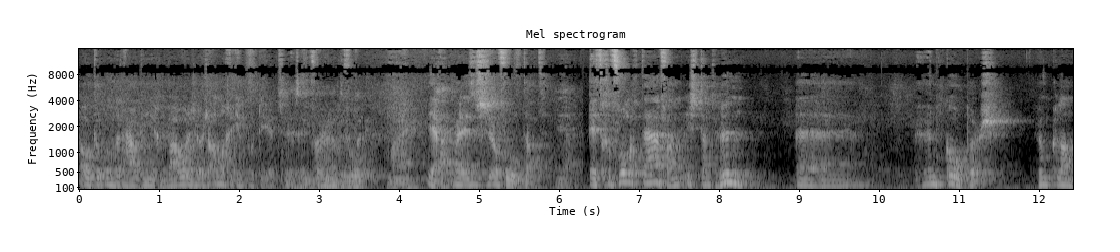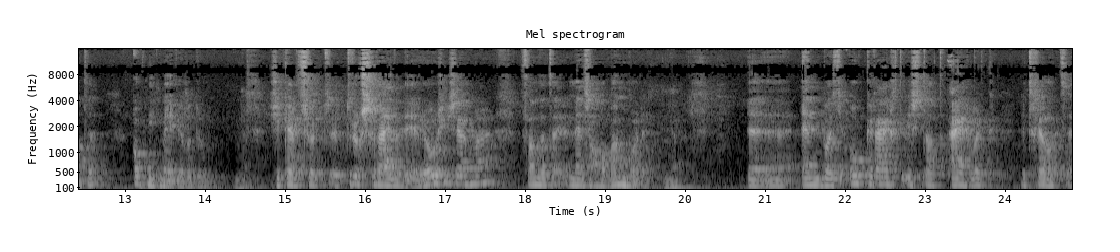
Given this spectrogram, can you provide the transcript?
auto onderhoudt en je gebouwen en zo is allemaal geïmporteerd. Dat is eh, natuurlijk, maar Ja, maar het is, zo voelt dat. ja. Het gevolg daarvan is dat hun, eh, hun kopers, hun klanten, ook niet mee willen doen. Ja. Dus je krijgt een soort terugschrijdende erosie, zeg maar, van dat mensen allemaal bang worden. Ja. Eh, en wat je ook krijgt is dat eigenlijk het geld eh,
